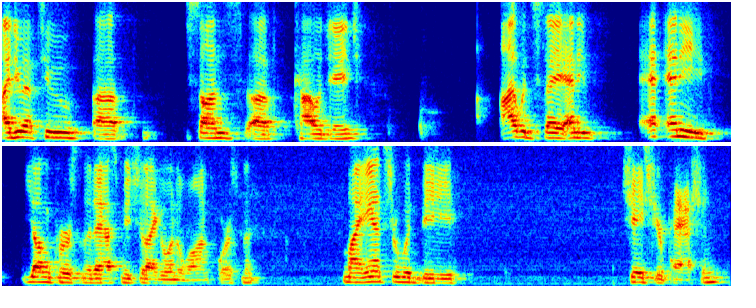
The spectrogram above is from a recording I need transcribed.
I do have two sons, college age. I would say any any young person that asked me should I go into law enforcement, my answer would be chase your passion.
